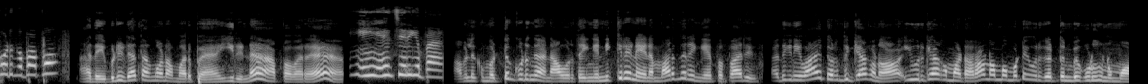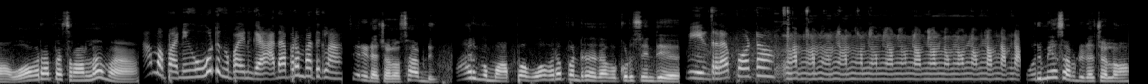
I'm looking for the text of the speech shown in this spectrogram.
போடுங்க பாப்போம். அதை எப்படிடா தங்கம் நான் மறுப்பேன்? இருண்ணா அப்ப வர? அவளுக்கு மட்டும் கொடுங்க. நான் ஒருத்தன் இங்க நிக்கிறேனே என்ன மறந்துடுறீங்க இப்ப பாரு. அதுக்கு நீ வாய் திறந்து கேட்கணும் இவர் கேட்க மாட்டாரா? நம்ம மட்டும் இவருக்கு எடுத்துன்னு போய் கொடுக்கணுமா? ஓவரா பேசுறான்ல ஆமாப்பா நீங்க ஊட்டுங்க பையனுங்க அது அப்புறம் பாத்துக்கலாம். சரிடா சொல்ல சாப்பிடு. பாருங்கம்மா அப்பா ஓவரா பண்றாரு அவ கூட சேர்ந்து. பொறுமையா சாப்பிடுடா சொல்லும்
